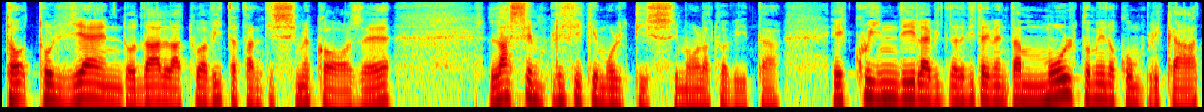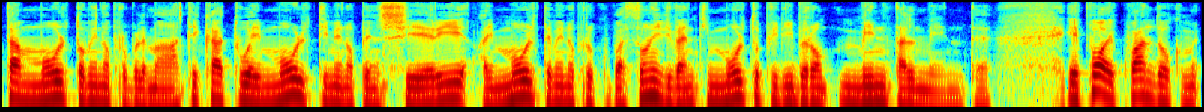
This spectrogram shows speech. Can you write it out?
to- togliendo dalla tua vita tantissime cose, la semplifichi moltissimo la tua vita e quindi la vita, la vita, diventa molto meno complicata, molto meno problematica, tu hai molti meno pensieri, hai molte meno preoccupazioni, diventi molto più libero mentalmente. E poi quando, come,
